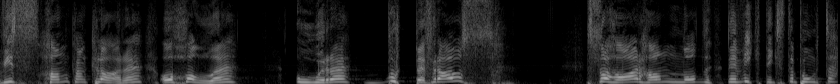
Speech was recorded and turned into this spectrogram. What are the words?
hvis han kan klare å holde ordet borte fra oss, så har han nådd det viktigste punktet.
